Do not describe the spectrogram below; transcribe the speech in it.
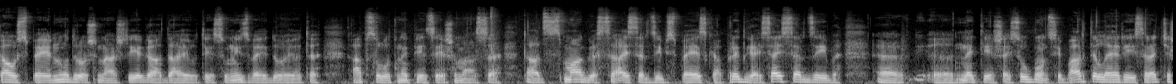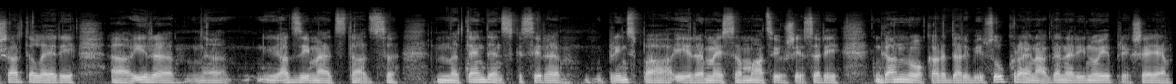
kausa spēju nodrošināšanu, iegādājoties un izveidojot absolūti nepieciešamās tādas smagas aizsardzības spējas kā pretgaisa gaisa aizsardzība, eh, eh, netiešais uguns, jeb artērijas, raķešu artērija eh, ir atzīmētas tādas tendences, kas ir principā ir, mēs esam mācījušies arī gan no kara darbības Ukrainā, gan arī no iepriekšējiem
